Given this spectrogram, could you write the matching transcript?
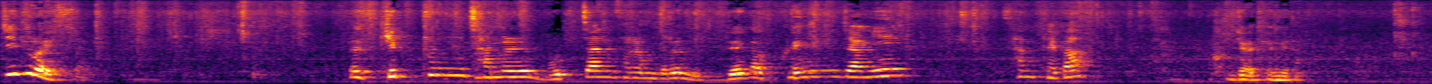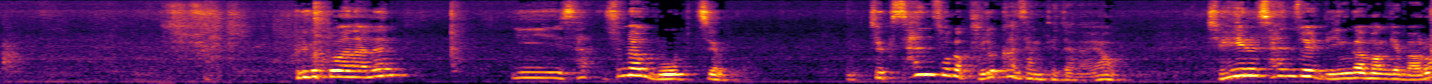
찌들어 있어요. 그래서 깊은 잠을 못 잔 사람들은 뇌가 굉장히 상태가 문제가 됩니다. 그리고 또 하나는 이 사, 수면 무호흡증, 즉 산소가 부족한 상태잖아요. 제일 산소에 민감한 게 바로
